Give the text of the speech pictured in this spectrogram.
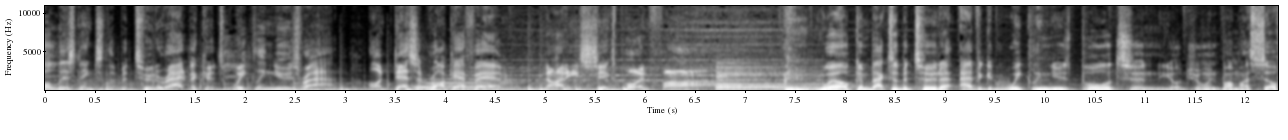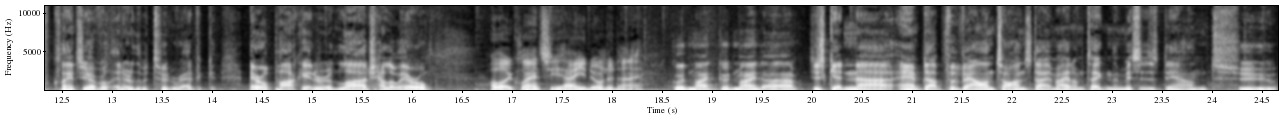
listening to the Betoota Advocates Weekly News Wrap on Desert Rock FM 96.5. Welcome back to the Betoota Advocate Weekly News Bulletin. You're joined by myself, Clancy Overell, editor of the Betoota Advocate, Errol Park, editor at large. Hello, Errol. Hello, Clancy. How you doing today? Good, mate. Good, mate. Uh, just getting uh, amped up for Valentine's Day, mate. I'm taking the missus down to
